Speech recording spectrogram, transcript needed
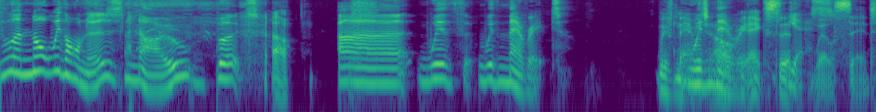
Well, not with honours, no, but Oh. uh, with with merit. With merit. With Oh, merit, excellent. yes. Well said.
